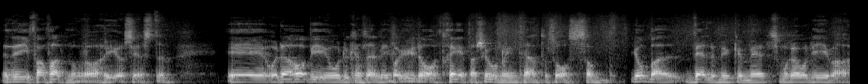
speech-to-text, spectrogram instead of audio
Men det är ju framförallt med våra hyresgäster. Eh, och där har vi, och du kan säga, vi har ju idag tre personer internt hos oss som jobbar väldigt mycket med som rådgivare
